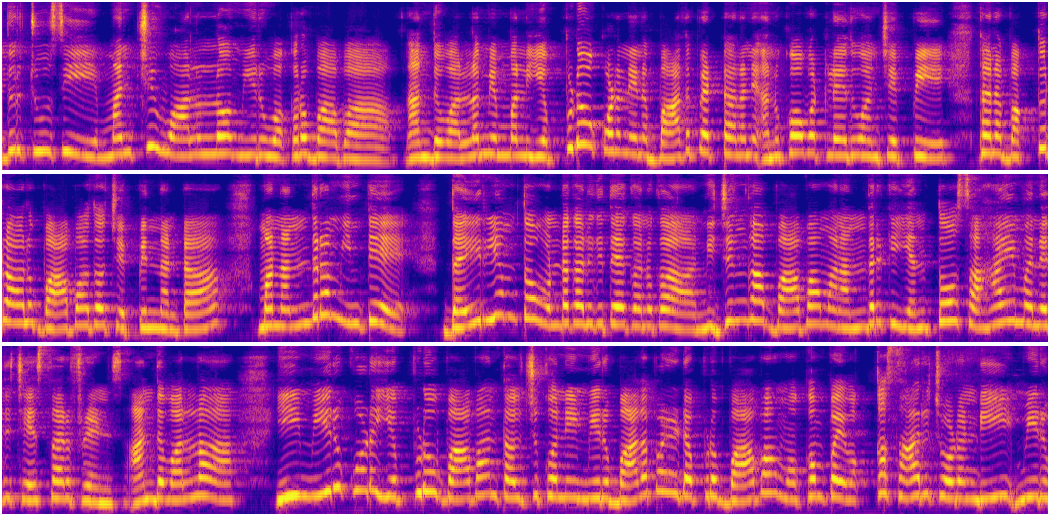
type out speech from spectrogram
ఎదురు చూసి మంచి వాళ్ళల్లో మీరు ఒకరు బాబా. అందువల్ల మిమ్మల్ని ఎప్పుడూ కూడా నేను బాధ పెట్టాలని అనుకోవట్లేదు అని చెప్పి తన భక్తురాలు బాబాతో చెప్పిందంట. మనందరం ఇంత ధైర్యంతో ఉండగలిగితే కనుక నిజంగా బాబా మనందరికీ ఎంతో సహాయం అనేది చేస్తారు ఫ్రెండ్స్. అందువల్ల ఈ మీరు కూడా ఎప్పుడూ బాబాను తలుచుకొని మీరు బాధపడేటప్పుడు బాబా ముఖంపై ఒక్కసారి చూడండి. మీరు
